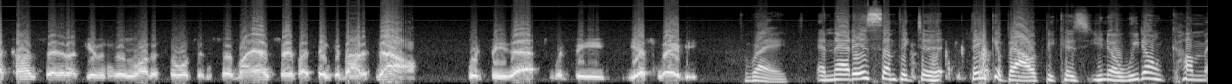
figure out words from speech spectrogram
I can't say that I've given it a lot of thought, and so my answer, if I think about it now, would be that, would be yes, maybe. Right. And that is something to think about because, you know, we don't come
